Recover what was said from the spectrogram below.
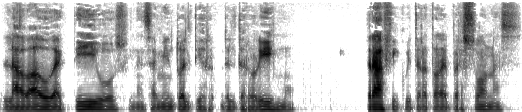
lavado de activos, financiamiento del, terrorismo, tráfico y trata de personas,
